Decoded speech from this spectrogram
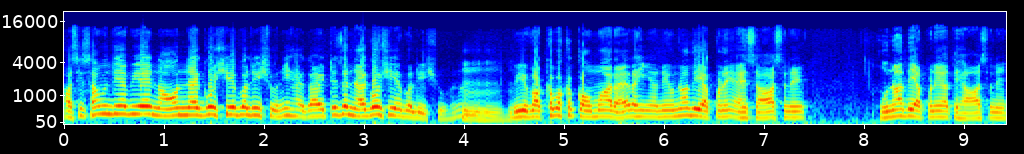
ਅਸੀਂ ਸਮਝਦੇ ਹਾਂ ਵੀ ਇਹ ਨਾਨ ਨੈਗੋਸ਼ੀਏਬਲ ਇਸ਼ੂ ਨਹੀਂ ਹੈਗਾ it is a negotiable issue ਹੈ ਨਾ? ਵੀ ਵੱਖ-ਵੱਖ ਕੌਮਾਂ ਰਹਿ ਰਹੀਆਂ ਨੇ ਉਹਨਾਂ ਦੇ ਆਪਣੇ ਅਹਿਸਾਸ ਨੇ ਉਹਨਾਂ ਦੇ ਆਪਣੇ ਇਤਿਹਾਸ ਨੇ।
